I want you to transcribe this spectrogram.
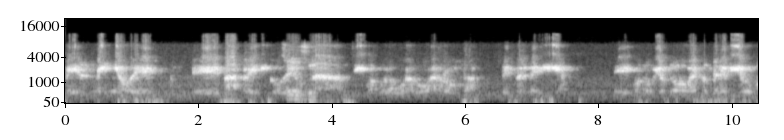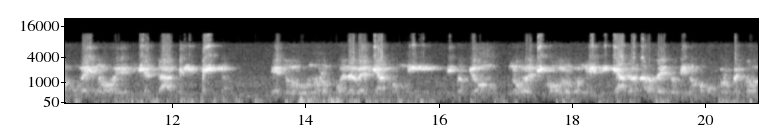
el niño de, de parapléjico de Sí, sí. una antigua colaboradora, Rosa, de enfermería. Eh, cuando vio todo eso, se le dio más o menos eh, cierta tristeza. Eso uno lo puede ver ya con mi situación, no de psicólogo ni psiquiatra, nada de eso, sino como profesor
